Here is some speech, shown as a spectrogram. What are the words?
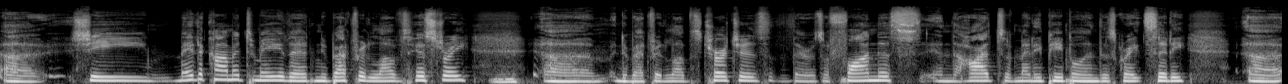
Uh, she made the comment to me that New Bedford loves history. Um, New Bedford loves churches. There's a fondness in the hearts of many people in this great city. Uh,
